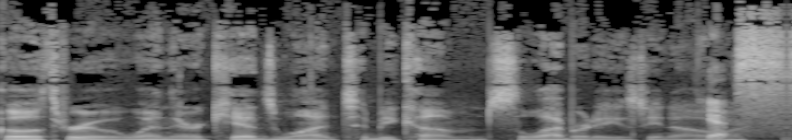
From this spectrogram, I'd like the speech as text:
go through when their kids want to become celebrities. You know, Yes.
